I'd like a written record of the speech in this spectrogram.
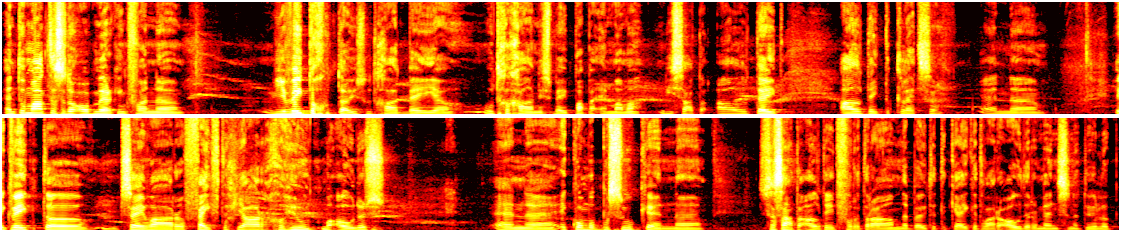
En toen maakte ze de opmerking van, uh, je weet toch goed thuis hoe het gaat bij, uh, hoe het gegaan is bij papa en mama. Die zaten altijd, altijd te kletsen. En uh, ik weet, uh, zij waren 50 jaar gehuwd, mijn ouders. En uh, ik kwam op bezoek en ze zaten altijd voor het raam naar buiten te kijken. Het waren oudere mensen natuurlijk.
